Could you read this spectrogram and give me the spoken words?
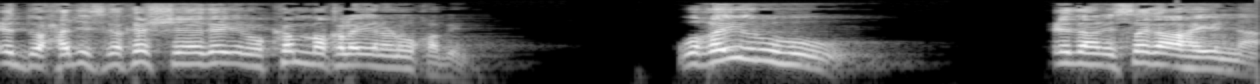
Cidduu xadiiska ka sheegay inuu ka maqlay inaan u qabin. Wa gayruhu cidaan isaga ahayna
